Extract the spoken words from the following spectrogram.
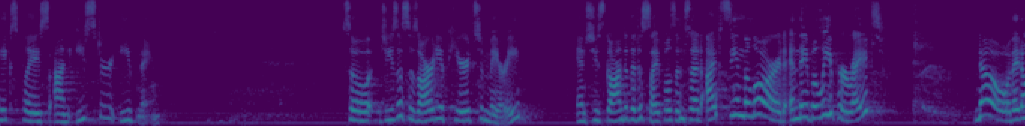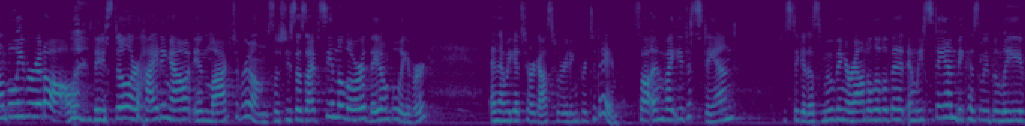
takes place on Easter evening. So Jesus has already appeared to Mary, and she's gone to the disciples and said, I've seen the Lord. And they believe her, right? No, they don't believe her at all. They still are hiding out in locked rooms. So she says, I've seen the Lord. They don't believe her. And then we get to our gospel reading for today. So I'll invite you to stand just to get us moving around a little bit. And we stand because we believe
